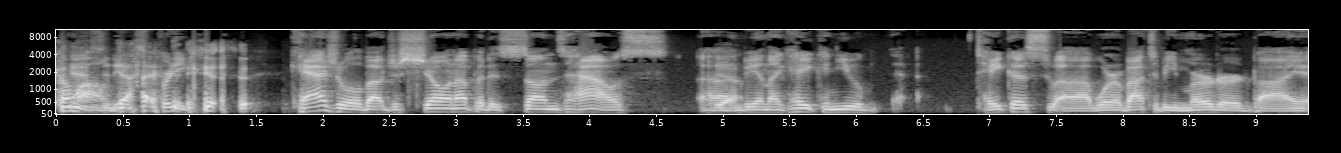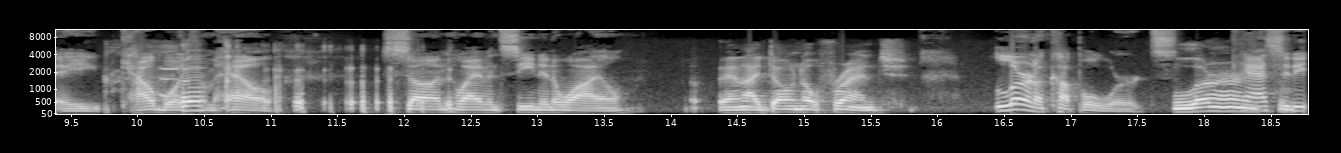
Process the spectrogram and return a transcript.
come on, Cassidy's guy. pretty casual about just showing up at his son's house uh, Yeah. and being like, "Hey, can you take us? Uh, we're about to be murdered by a cowboy from hell, son who I haven't seen in a while. and I don't know French. Learn a couple words." Learn Cassidy,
